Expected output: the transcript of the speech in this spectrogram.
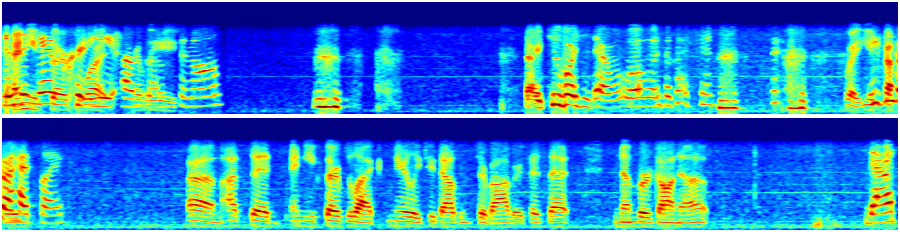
Does And it get pretty what? Really- emotional? Sorry, two voices there. What, what was the question? Wait, you, You can go ahead, Clay. Um, I said, and you've served like nearly 2,000 survivors. Has that number gone up? That's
